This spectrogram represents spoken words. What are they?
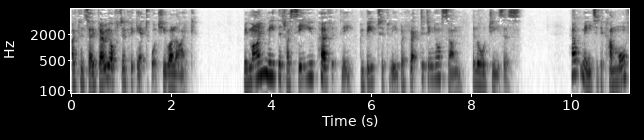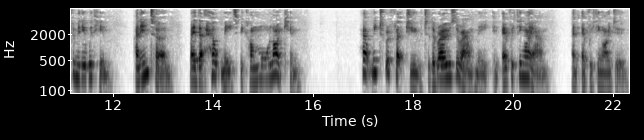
I can so very often forget what you are like. Remind me that I see you perfectly and beautifully reflected in your Son, the Lord Jesus. Help me to become more familiar with him, and in turn, may that help me to become more like him. Help me to reflect you to the rows around me in everything I am and everything I do.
